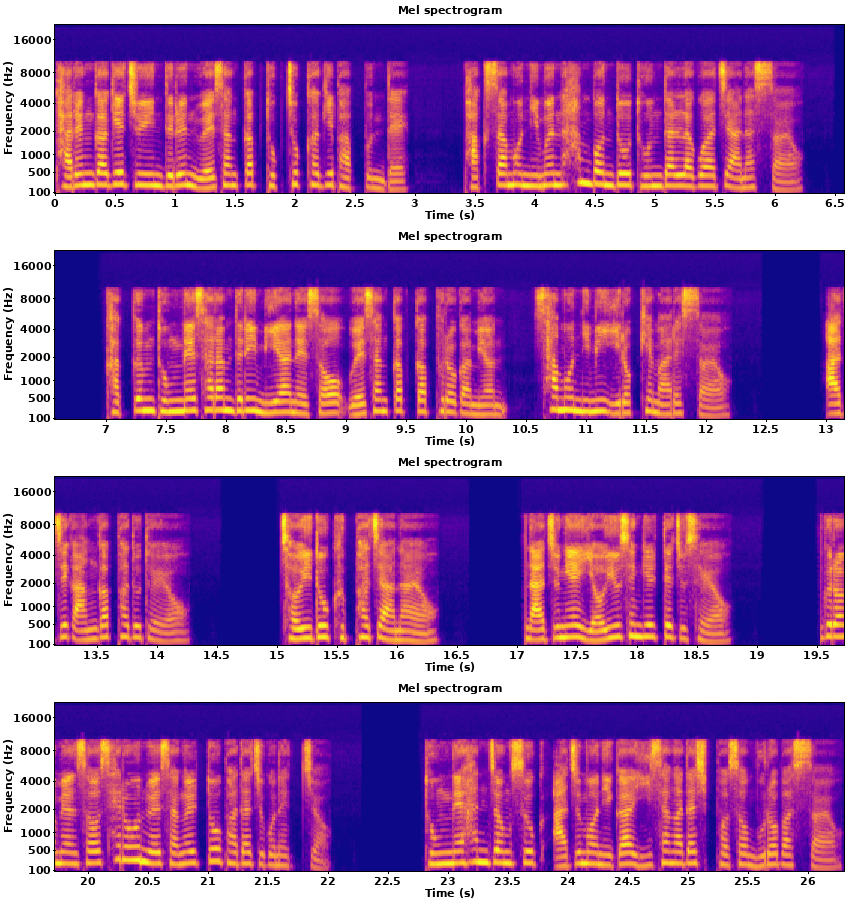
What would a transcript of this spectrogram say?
다른 가게 주인들은 외상값 독촉하기 바쁜데 박 사모님은 한 번도 돈 달라고 하지 않았어요. 가끔 동네 사람들이 미안해서 외상값 갚으러 가면 사모님이 이렇게 말했어요. 아직 안 갚아도 돼요. 저희도 급하지 않아요. 나중에 여유 생길 때 주세요. 그러면서 새로운 외상을 또 받아주곤 했죠. 동네 한정숙 아주머니가 이상하다 싶어서 물어봤어요.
